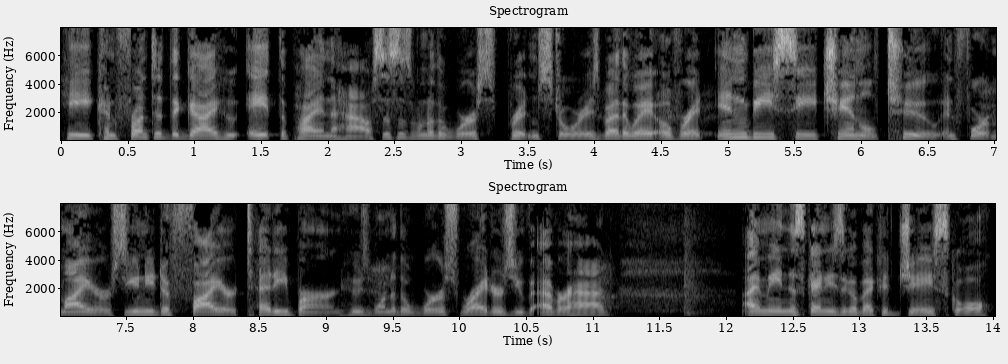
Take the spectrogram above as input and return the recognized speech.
He confronted the guy who ate the pie in the house. This is one of the worst written stories, by the way, over at NBC Channel 2 in Fort Myers. You need to fire Teddy Byrne, who's one of the worst writers you've ever had. I mean, this guy needs to go back to J school.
